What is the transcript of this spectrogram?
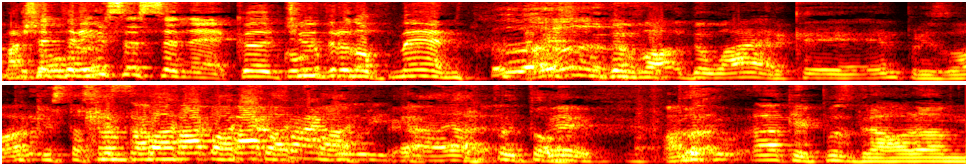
Pa še trese se ne, kot Children of Men. Veš, v The, The Wire, ki je en prizor, Ki sta ki samo samo fak, fak, fak, fak, fak, fak fak. govorita. Ja, ja, to je to. Ej, Ampak, okay, pozdravljam.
